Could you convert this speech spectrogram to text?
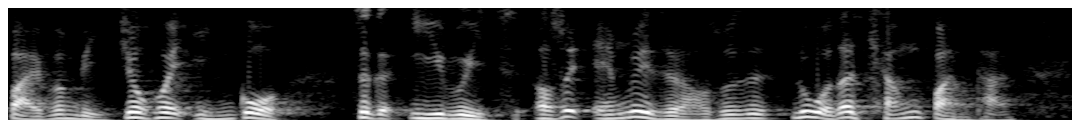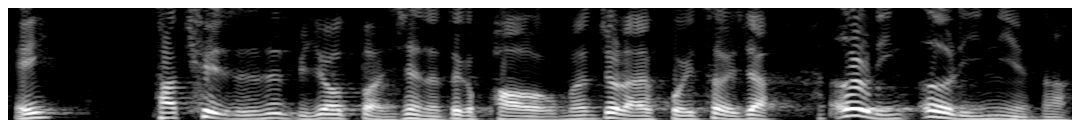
百分比就会赢过这个 E-REITs 哦。所以 M-REITs 的好处是，如果在强反弹，诶它确实是比较短线的这个抛，我们就来回测一下，二零二零年啊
